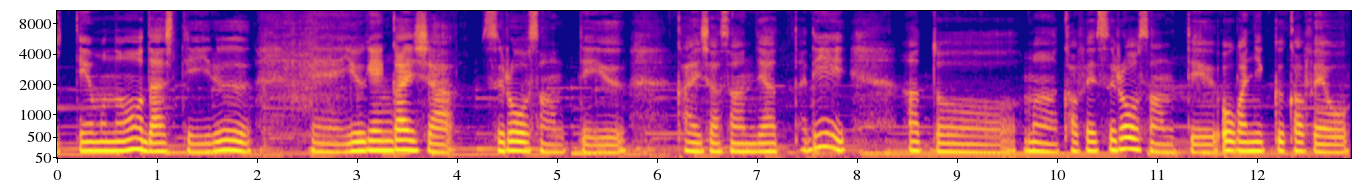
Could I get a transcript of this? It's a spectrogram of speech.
ーっていうものを出している、えー、有限会社スローさんっていう会社さんであったり、あとまあカフェスローさんっていうオーガニックカフェを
